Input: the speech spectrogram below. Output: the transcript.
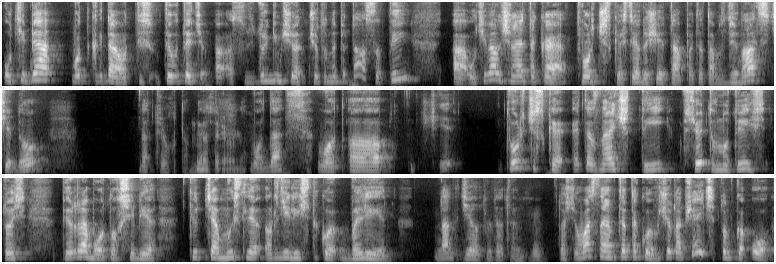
у тебя, вот когда вот ты, ты вот этим а, с другим человеком что-то напитался, ты, а, у тебя начинает такая творческая следующий этап. Это там с 12 до, до 3 там. Да, серьезно, да. Вот, да. Вот. а, Творческое – это значит, ты все это внутри, то есть переработал в себе, какие у тебя мысли родились, такое, блин, надо делать вот это. Мгм. То есть у вас, наверное, это такое, вы что-то общаетесь, потом такое, о,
